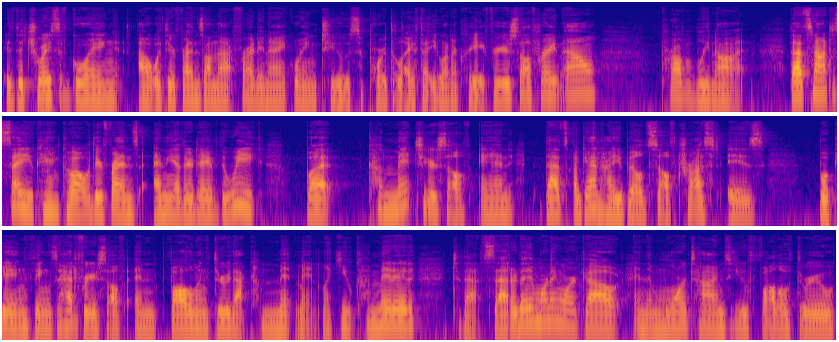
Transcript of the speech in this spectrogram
Is the choice of going out with your friends on that Friday night going to support the life that you want to create for yourself right now? Probably not. That's not to say you can't go out with your friends any other day of the week, but commit to yourself and that's again how you build self-trust is booking things ahead for yourself and following through that commitment. Like you committed to that Saturday morning workout, and the more times you follow through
